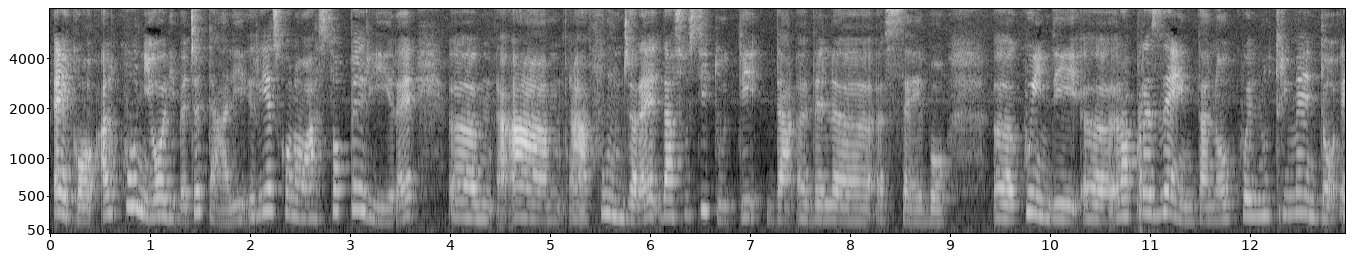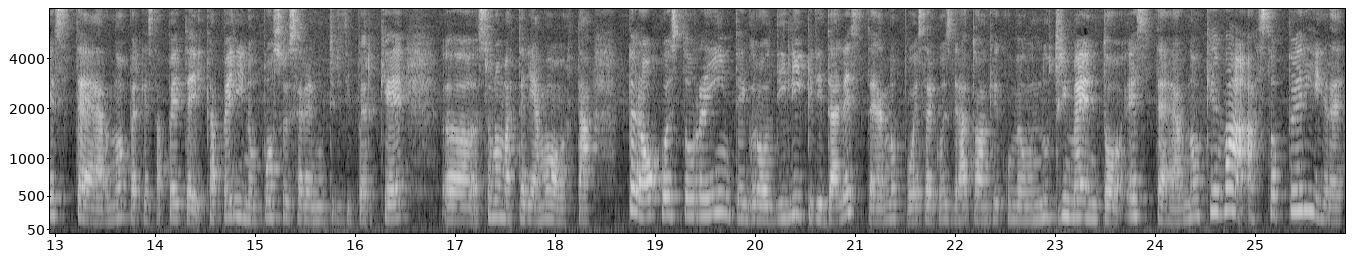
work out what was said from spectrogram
Ecco alcuni oli vegetali riescono a sopperire um, a, a, fungere da sostituti da, uh, del uh, sebo Uh, quindi uh, rappresentano quel nutrimento esterno perché sapete i capelli non possono essere nutriti perché uh, sono materia morta. Però questo reintegro di lipidi dall'esterno può essere considerato anche come un nutrimento esterno che va a sopperire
